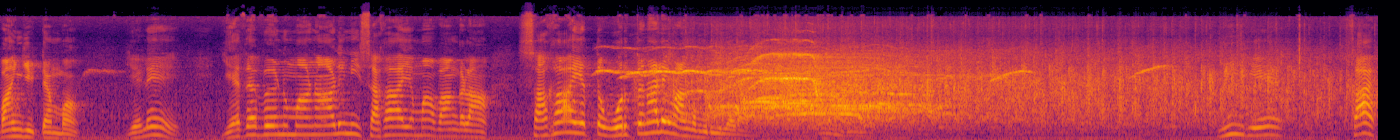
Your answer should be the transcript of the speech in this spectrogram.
வாங்கிட்டேம்பா ஏலே எதை வேணுமானாலும் நீ சகாயமா வாங்கலாம். சகாயத்தை ஒருத்தனாலே வாங்க முடியலடா. நீங்க சார்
